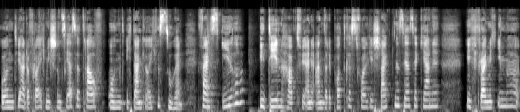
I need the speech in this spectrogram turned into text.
und ja, da freue ich mich schon sehr, sehr drauf und ich danke euch fürs Zuhören. Falls ihr Ideen habt für eine andere Podcast-Folge, schreibt mir sehr, sehr gerne. Ich freue mich immer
